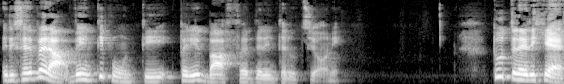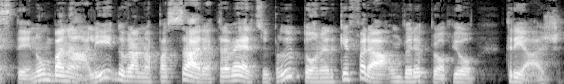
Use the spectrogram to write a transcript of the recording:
riserverà 20 punti per il buffer delle interruzioni. Tutte le richieste non banali dovranno passare attraverso il product owner che farà un vero e proprio triage.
